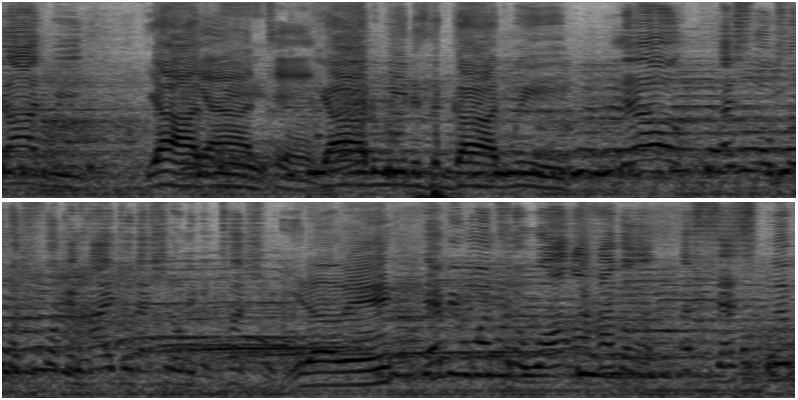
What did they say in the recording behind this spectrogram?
yard weed. Yard Yard weed. thing. Yard weed is the God weed. Now I smoke so much fucking hydro that shit don't even touch me. You know what I mean? Every once in a while, I have a, a cess split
